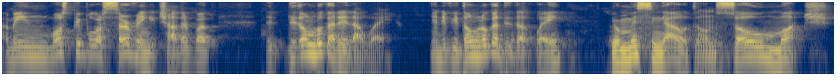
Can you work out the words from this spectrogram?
I mean, most people are serving each other, but they don't look at it that way. And if you don't look at it that way, you're missing out on so much.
